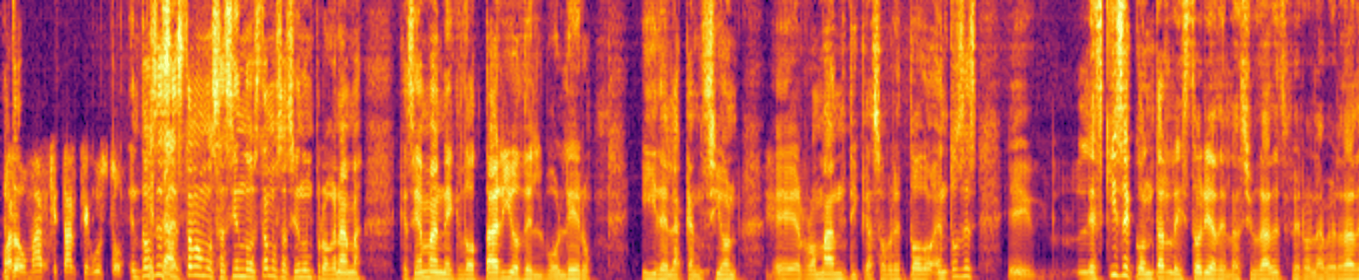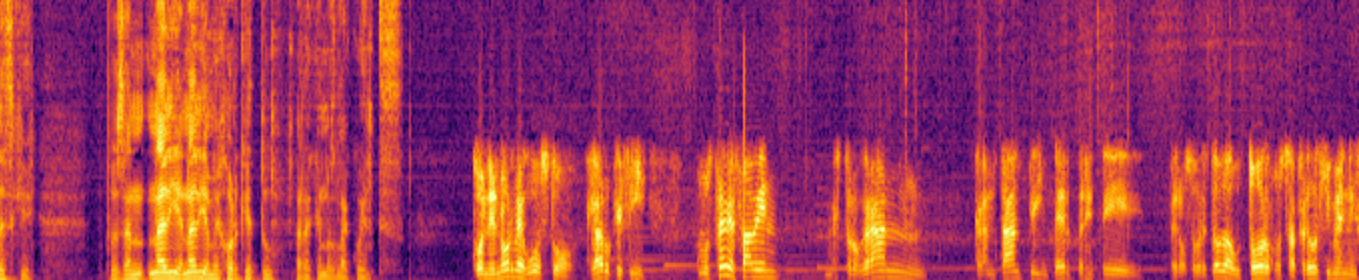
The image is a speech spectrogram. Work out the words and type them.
Hola Omar, ¿qué tal? Qué gusto. Entonces estábamos haciendo, estamos haciendo un programa que se llama Anecdotario del Bolero y de la canción eh, romántica sobre todo. Entonces, eh, les quise contar la historia de las ciudades, pero la verdad es que pues nadie, nadie mejor que tú para que nos la cuentes. Con enorme gusto, claro que sí. Como ustedes saben, nuestro gran cantante, intérprete, pero sobre todo autor, José Alfredo Jiménez,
